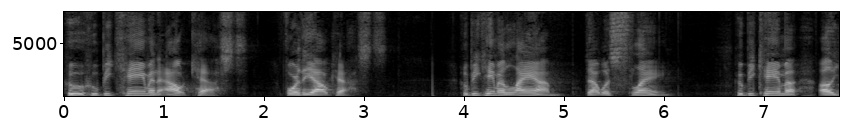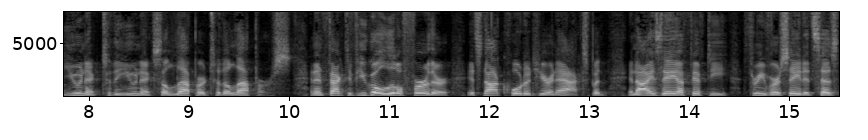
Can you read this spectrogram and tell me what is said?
who, who became an outcast for the outcasts, who became a lamb that was slain, who became a, a, eunuch to the eunuchs, a leper to the lepers. And in fact, if you go a little further, it's not quoted here in Acts, but in Isaiah 53, verse 8, it says,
